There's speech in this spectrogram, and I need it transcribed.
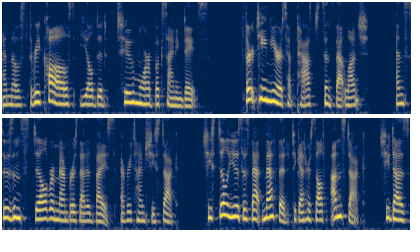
and those three calls yielded two more book signing dates. 13 years have passed since that lunch, and Susan still remembers that advice every time she's stuck. She still uses that method to get herself unstuck. She does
